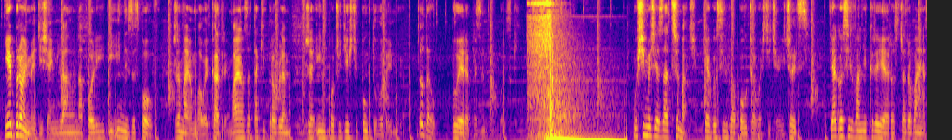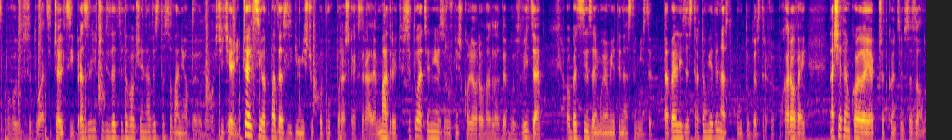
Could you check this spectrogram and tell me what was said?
Nie brońmy dzisiaj Milanu, Napoli i innych zespołów, że mają małe kadry. Mają za taki problem, że im po 30 punktów odejmują. Dodał były reprezentant Polski. Musimy się zatrzymać. Thiago Silva poucza właścicieli Chelsea. Thiago Silva nie kryje rozczarowania z powodu sytuacji Chelsea. Brazylijczyk zdecydował się na wystosowanie apelu do właścicieli. Chelsea odpada z Ligi Mistrzów po dwóch porażkach z Realem Madryt. Sytuacja nie jest również kolorowa dla The Blues w. Obecnie zajmują 11 miejsce tabeli ze stratą 11 punktów do strefy pucharowej na 7 kolejek przed końcem sezonu.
